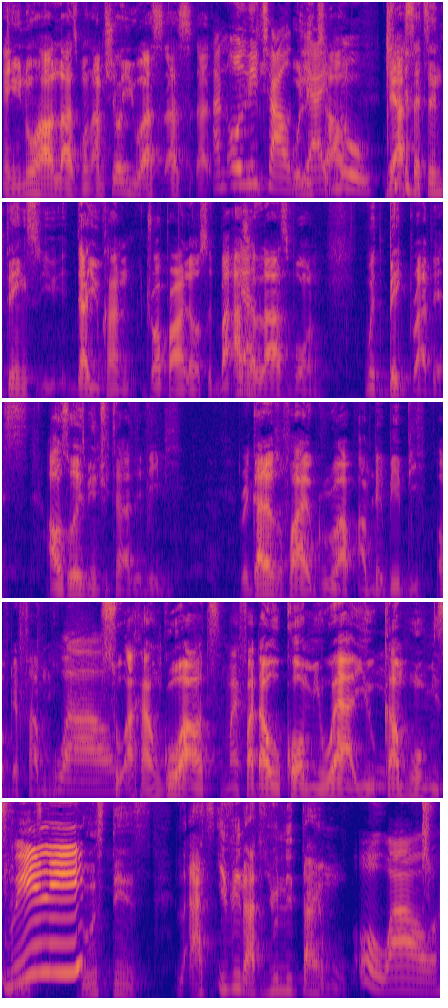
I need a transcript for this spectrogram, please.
and you know how last born. I'm sure you as as uh, An only child, yeah, I know. There are certain things you, that you can draw parallels with, but as Yeah. a last born with big brothers, I was always being treated as a baby. Regardless of how I grew up, I'm the baby of the family. Wow. So I can go out. My father will call me. Where are you? Come home. It's late." Really? Those things. At, even at uni time. oh. oh wow.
